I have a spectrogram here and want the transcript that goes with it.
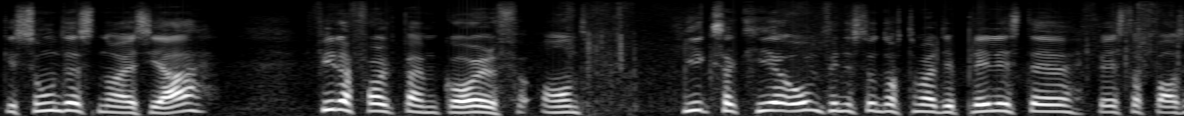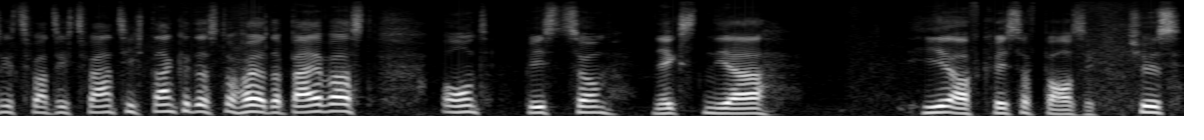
gesundes neues Jahr. Viel Erfolg beim Golf und wie gesagt, hier oben findest du noch einmal die Playliste Best of Bausicht 2020. Danke, dass du heuer dabei warst und bis zum nächsten Jahr hier auf Christoph Bausig. Tschüss.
